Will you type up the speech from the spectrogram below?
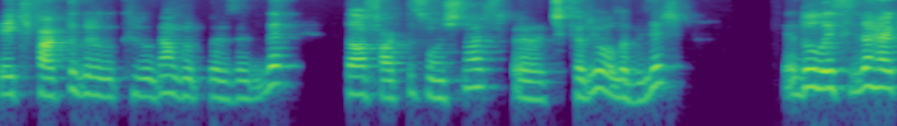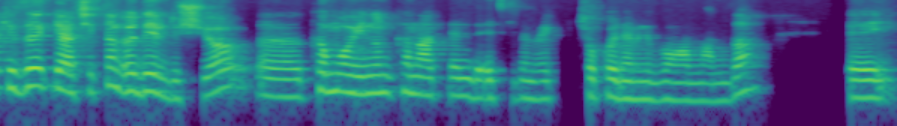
belki farklı kırılgan gruplar üzerinde daha farklı sonuçlar çıkarıyor olabilir. Dolayısıyla herkese gerçekten ödev düşüyor. Kamuoyunun kanaatlerini de etkilemek çok önemli bu anlamda. E,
